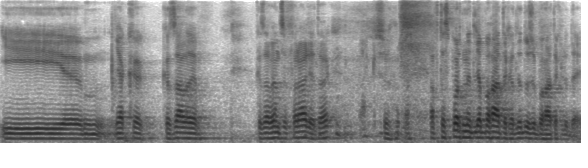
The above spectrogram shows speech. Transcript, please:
І е, як казали, казав Енце Феррарі, так? Що автоспорт не для багатих, а для дуже багатих людей.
